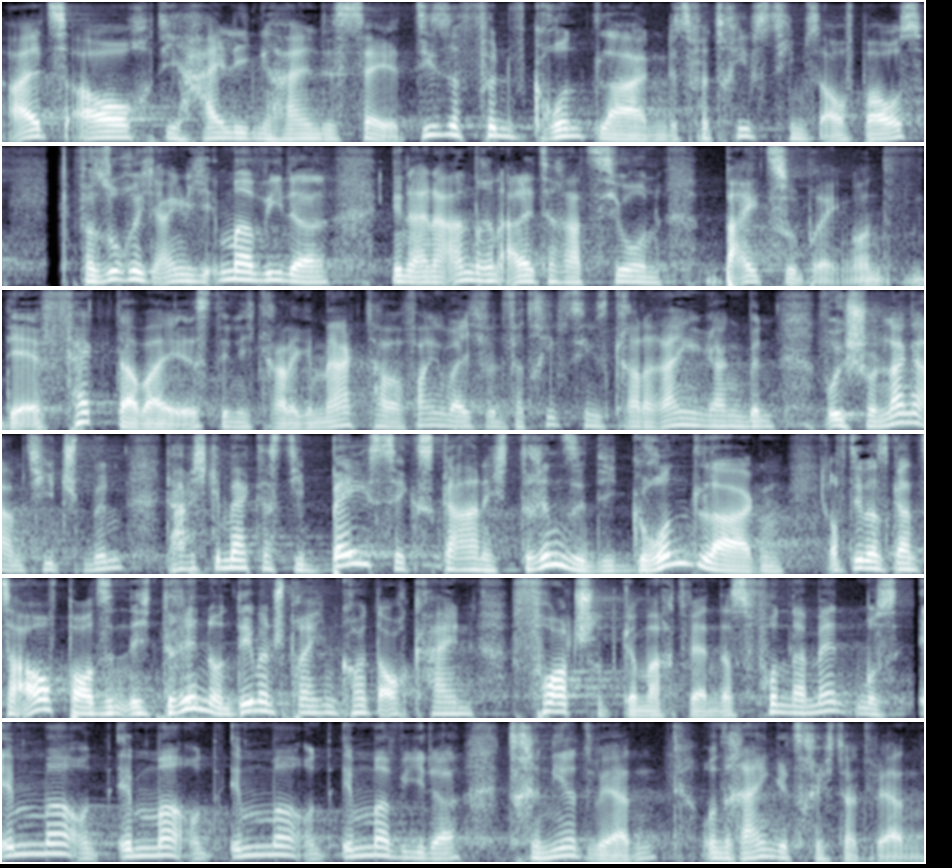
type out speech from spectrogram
als auch die heiligen Hallen des Sales. Diese fünf Grundlagen des Vertriebsteamsaufbaus versuche ich eigentlich immer wieder in einer anderen Alliteration beizubringen. Und der Effekt dabei ist, den ich gerade gemerkt habe, vor allem weil ich in Vertriebsteams gerade reingegangen bin, wo ich schon lange am Teachen bin, da habe ich gemerkt, dass die Basics gar nicht drin sind. Die Grundlagen, auf denen das Ganze aufbaut, sind nicht drin und dementsprechend konnte auch kein Fortschritt gemacht werden das Fundament muss immer und immer und immer und immer wieder trainiert werden und reingetrichtert werden.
